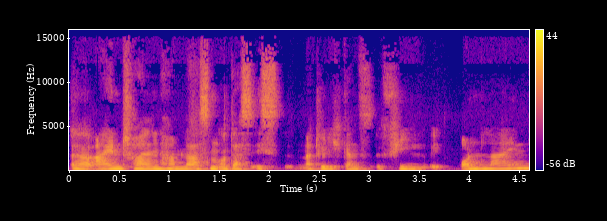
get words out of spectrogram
äh, einfallen haben lassen. Und das ist natürlich ganz viel online,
